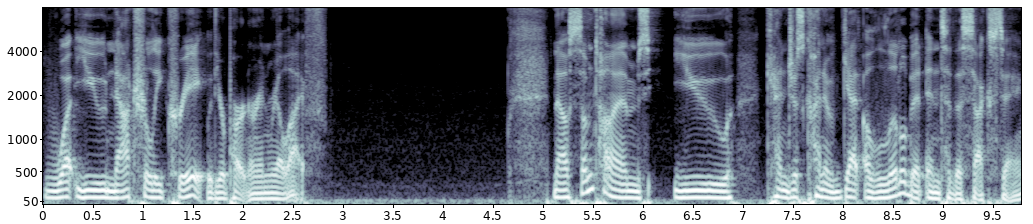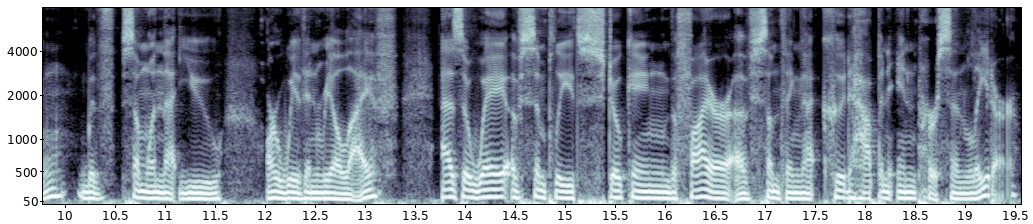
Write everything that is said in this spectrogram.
what you naturally create with your partner in real life. Now, sometimes you can just kind of get a little bit into the sexting with someone that you are with in real life as a way of simply stoking the fire of something that could happen in person later.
